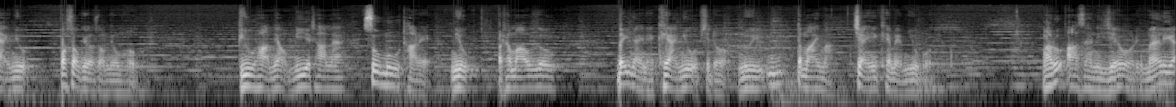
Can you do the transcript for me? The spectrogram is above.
ရိုင်မျိုးပေါ့ဆော့ကြော်စော်မျိုးမဟုတ်ဘူးဘျူဟာမြောက်မီးရထားလန်းစိုးမိုးထားတဲ့မြို့ပထမဦးဆုံးသိမ်းနိုင်တဲ့ခရိုင်မျိုးအဖြစ်တော့ຫນွေဦးတမိုင်းမှာကြံ့ရင်ခဲ့မဲ့မျိုးပေါ့ငါတို့အာဇန်ဒီရဲဘော်တွေမန်းလေးက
